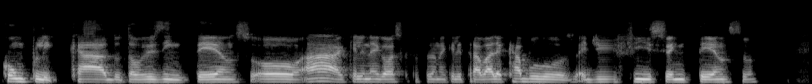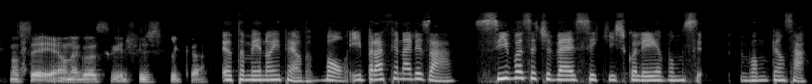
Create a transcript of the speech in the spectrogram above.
complicado, talvez intenso, ou ah, aquele negócio que eu tô fazendo, aquele trabalho é cabuloso, é difícil, é intenso. Não sei, é um negócio que é difícil de explicar. Eu também não entendo. Bom, e para finalizar, se você tivesse que escolher, vamos, vamos pensar,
